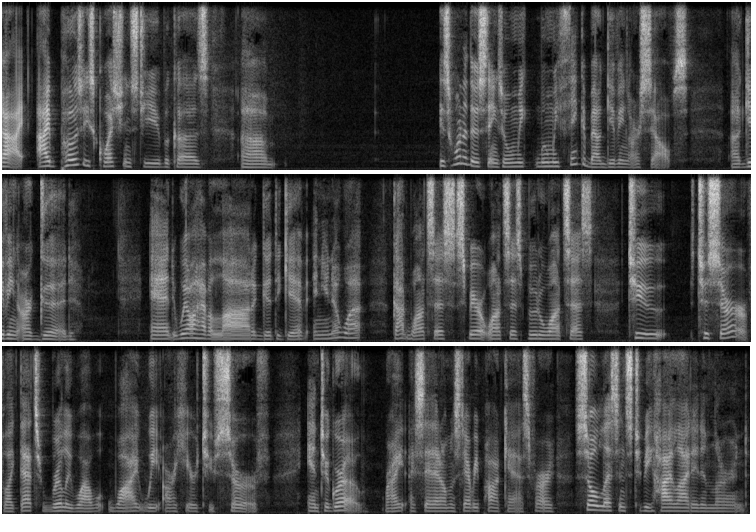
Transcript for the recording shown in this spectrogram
Now, I, I pose these questions to you because um, it's one of those things when we when we think about giving ourselves, uh, giving our good. And we all have a lot of good to give. And you know what? God wants us, Spirit wants us, Buddha wants us to to serve. Like that's really why why we are here to serve and to grow, right? I say that almost every podcast for our soul lessons to be highlighted and learned,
